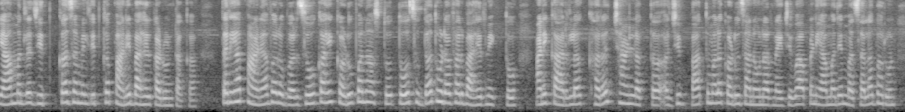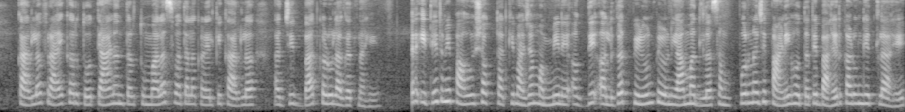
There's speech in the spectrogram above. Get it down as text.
यामधलं जितकं जमेल तितकं पाणी बाहेर काढून टाका. तर ह्या पाण्याबरोबर जो काही कडूपणा असतो तोसुद्धा थोडाफार बाहेर निघतो आणि कारलं खरंच छान लागतं. अजिबात तुम्हाला कडू जाणवणार नाही. जेव्हा आपण यामध्ये मसाला भरून कारलं फ्राय करतो त्यानंतर तुम्हाला स्वतःला कळेल की कारलं अजिबात कडू लागत नाही. तर इथे तुम्ही पाहू शकतात की माझ्या मम्मीने अगदी अलगद पिळून पिळून यामधलं संपूर्ण जे पाणी होतं ते बाहेर काढून घेतलं आहे.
